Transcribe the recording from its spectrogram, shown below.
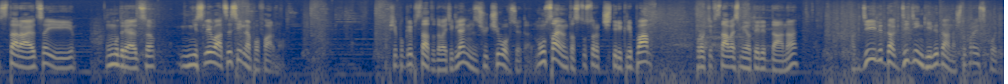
стараются и умудряются не сливаться сильно по фарму. Вообще по крипстату давайте глянем, за счет чего все это. Ну, у Сайлента 144 крипа против 108 от Элидана. А где Элида? Где деньги Элидана? Что происходит?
